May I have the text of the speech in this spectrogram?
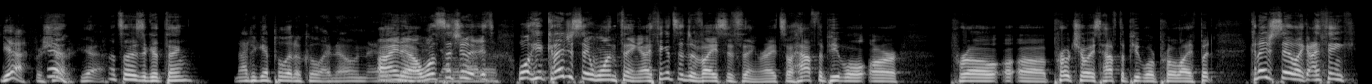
yeah, for sure. Yeah. that's always a good thing not to get political. I know. I know. Well, such a a. It's of- well. Here, can I just say one thing? I think it's a divisive thing, right? So half the people are pro uh, pro-choice, half the people are pro-life. But can I just say, like, I think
